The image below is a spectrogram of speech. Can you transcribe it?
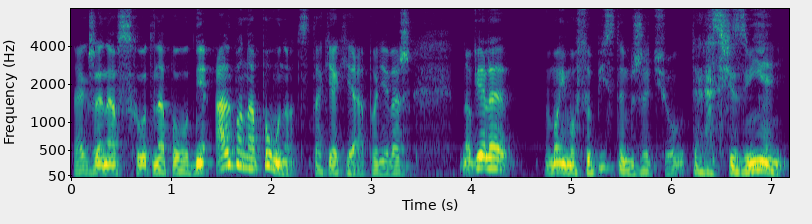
także na wschód, na południe albo na północ, tak jak ja, ponieważ no wiele w moim osobistym życiu teraz się zmieni,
